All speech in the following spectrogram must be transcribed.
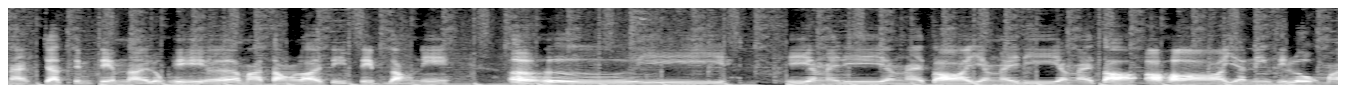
หนักๆจัดเต็มๆหน่อยลูกพี่ เออ มา 240ดอกนี่ เออเฮ้ย ยังไงดียังไงต่อยังไงดียังไงต่ออ๋ออย่านิ่งสิลูกไม้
